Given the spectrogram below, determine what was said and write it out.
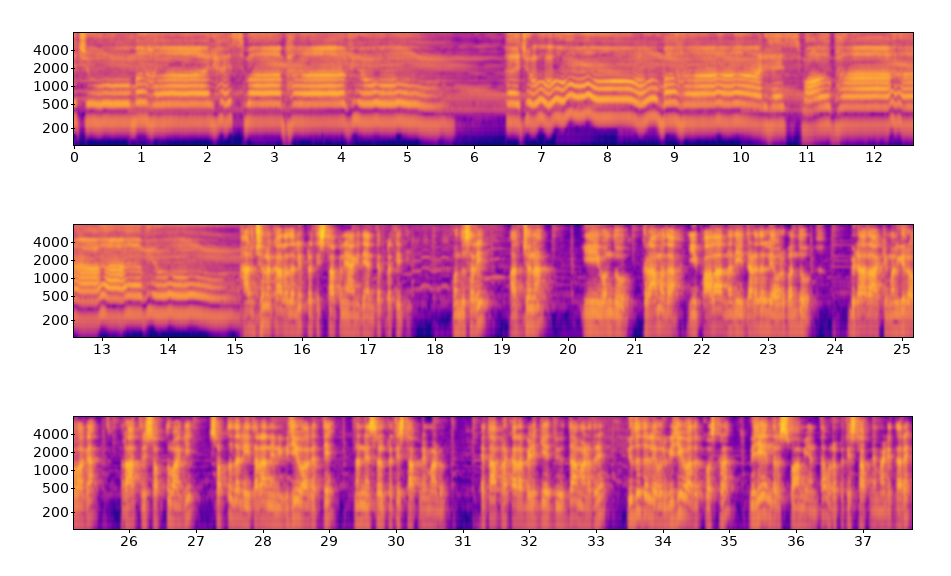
अजो महार्हस्वाभाव्यो अजो महार्हस्वाभाव्यो ಅರ್ಜುನ ಕಾಲದಲ್ಲಿ ಪ್ರತಿಷ್ಠಾಪನೆ ಆಗಿದೆ ಅಂತೆ ಪ್ರತೀತಿ ಒಂದು ಸರಿ ಅರ್ಜುನ ಈ ಒಂದು ಗ್ರಾಮದ ಈ ಪಾಲಾ ನದಿ ದಡದಲ್ಲಿ ಅವರು ಬಂದು ಬಿಡಾರ ಹಾಕಿ ಮಲಗಿರುವಾಗ ರಾತ್ರಿ ಸ್ವಪ್ನವಾಗಿ ಸ್ವಪ್ನದಲ್ಲಿ ಈ ಥರ ನಿನಗೆ ವಿಜಯವಾಗತ್ತೆ ನನ್ನ ಹೆಸರಲ್ಲಿ ಪ್ರತಿಷ್ಠಾಪನೆ ಮಾಡುವಂಥ ಯಥಾ ಪ್ರಕಾರ ಬೆಳಿಗ್ಗೆ ಎದ್ದು ಯುದ್ಧ ಮಾಡಿದ್ರೆ ಯುದ್ಧದಲ್ಲಿ ಅವರು ವಿಜಯವಾದಕ್ಕೋಸ್ಕರ ವಿಜಯೇಂದ್ರ ಸ್ವಾಮಿ ಅಂತ ಅವರ ಪ್ರತಿಷ್ಠಾಪನೆ ಮಾಡಿದ್ದಾರೆ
